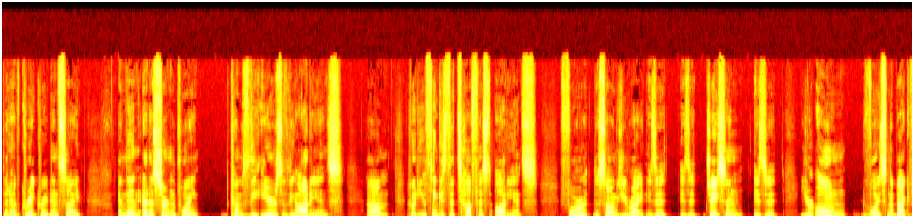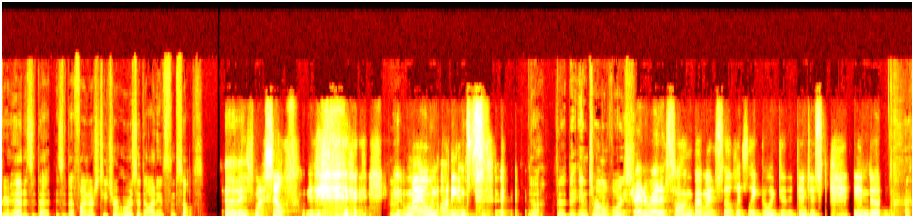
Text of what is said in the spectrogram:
that have great great insight. And then at a certain point comes the ears of the audience. Um, who do you think is the toughest audience for the songs you write? Is it is it Jason? Is it your own voice in the back of your head? Is it that is it that fine arts teacher, or is it the audience themselves? Uh, it's myself, my own audience. Yeah, the the internal voice. I try to write a song by myself. It's like going to the dentist, and um,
